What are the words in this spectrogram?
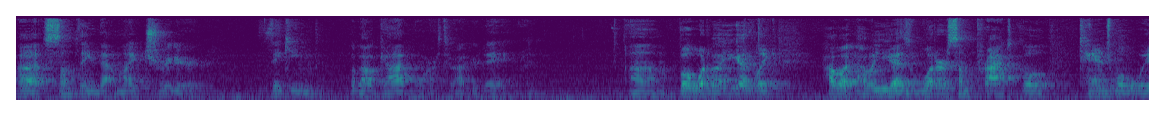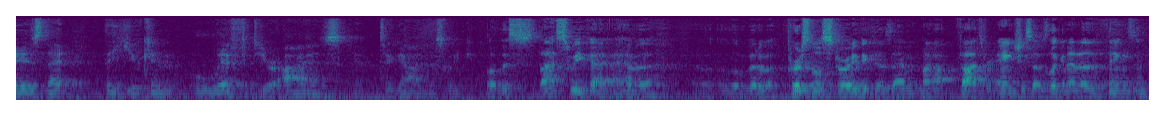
uh, something that might trigger thinking about God more throughout your day. Um, but what about you guys? Like, how about how about you guys? What are some practical, tangible ways that that you can lift your eyes to God this week? Well, this last week I, I have a, a little bit of a personal story because I, my thoughts were anxious. I was looking at other things and,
